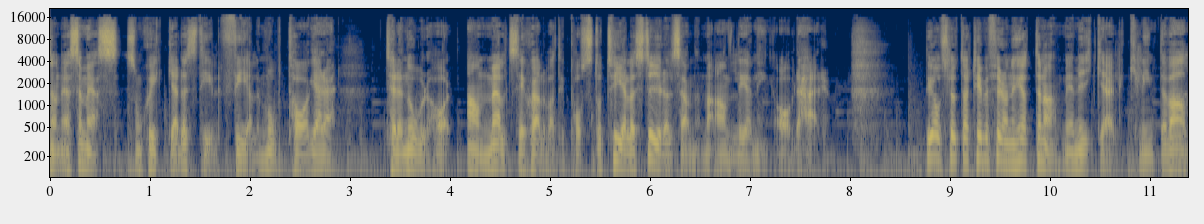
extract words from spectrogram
000 sms som skickades till fel mottagare. Telenor har anmält sig själva till Post och telestyrelsen med anledning av det här. Det avslutar TV4-nyheterna med Mikael Klintevall.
